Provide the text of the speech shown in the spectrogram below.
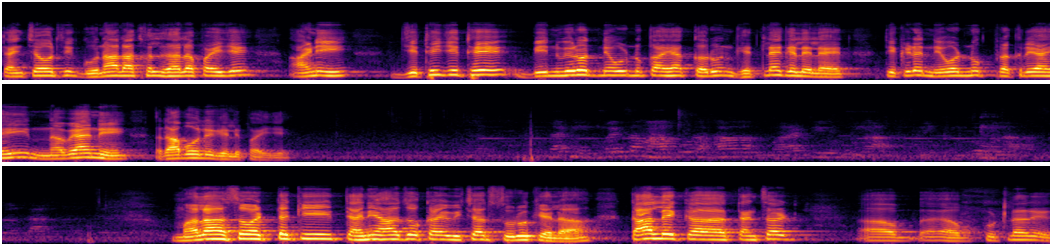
त्यांच्यावरती गुन्हा दाखल झाला पाहिजे. आणि जिथे जिथे बिनविरोध निवडणुका ह्या करून घेतल्या गेलेल्या आहेत तिकडे निवडणूक प्रक्रिया ही नव्याने राबवली गेली पाहिजे. मला असं वाटतं की त्यांनी हा जो काही विचार सुरू केला काल एक त्यांचा कुठला रे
